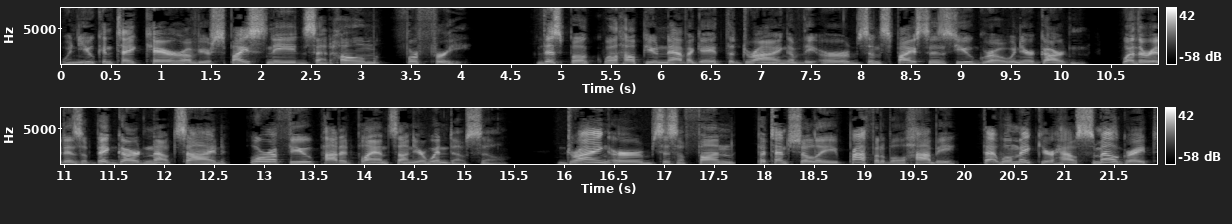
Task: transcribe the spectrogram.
when you can take care of your spice needs at home for free. This book will help you navigate the drying of the herbs and spices you grow in your garden, whether it is a big garden outside or a few potted plants on your windowsill. Drying herbs is a fun, potentially profitable hobby that will make your house smell great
